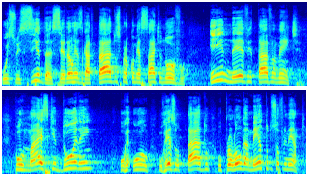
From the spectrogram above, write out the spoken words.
Os suicidas serão resgatados para começar de novo. Inevitavelmente. Por mais que durem o, o, o resultado, o prolongamento do sofrimento.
